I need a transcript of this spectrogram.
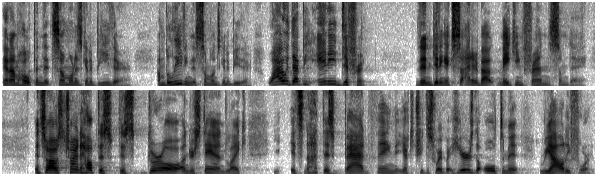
and I'm hoping that someone is going to be there. I'm believing that someone's going to be there. Why would that be any different than getting excited about making friends someday? And so I was trying to help this, this girl understand, like, it's not this bad thing that you have to treat this way, but here's the ultimate reality for it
